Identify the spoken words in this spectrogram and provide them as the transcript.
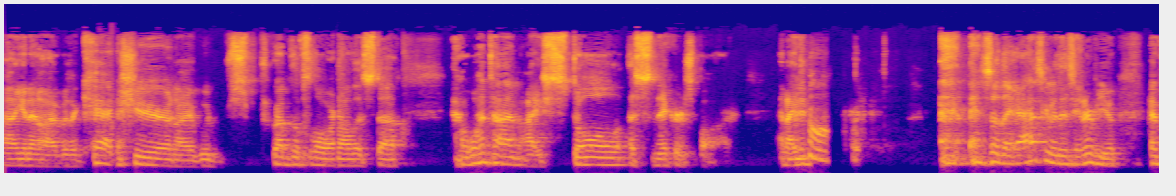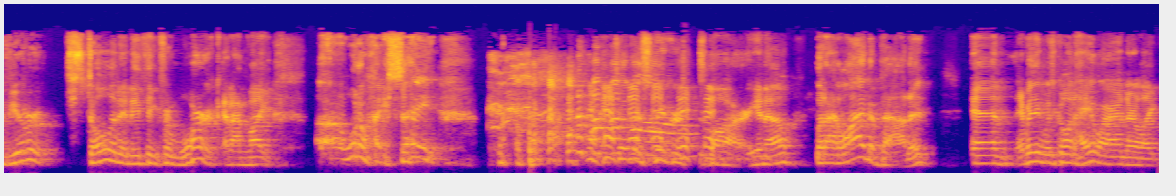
uh, you know, I was a cashier and I would scrub the floor and all this stuff. And one time, I stole a Snickers bar, and I didn't and so they asked me in this interview, "Have you ever stolen anything from work?" And I'm like, uh, "What do I say?" I took a Snickers bar, you know, but I lied about it, and everything was going haywire. And they're like,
